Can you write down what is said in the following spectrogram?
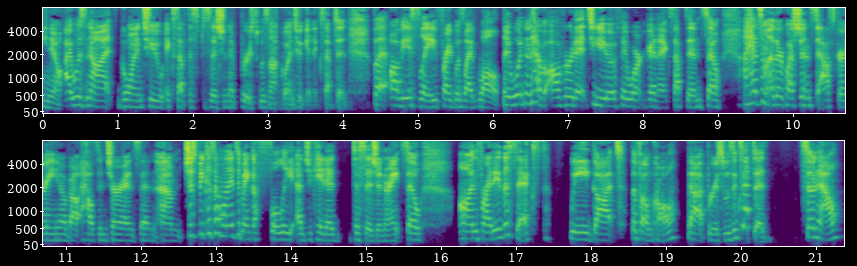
You know, I was not going to accept this position if Bruce was not going to get accepted. But obviously, Frank was like, well, they wouldn't have offered it to you if they weren't going to accept him. So I had some other questions to ask her, you know, about health insurance and um, just because I wanted to make a fully educated decision, right? So on Friday the 6th, we got the phone call that Bruce was accepted. So now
